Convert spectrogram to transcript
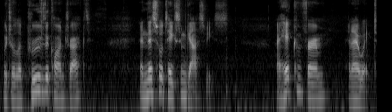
which will approve the contract, and this will take some gas fees. I hit confirm and I wait.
